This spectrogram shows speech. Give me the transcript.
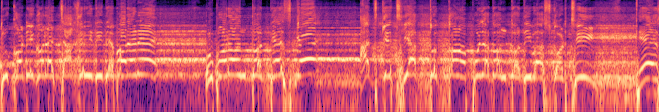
দু কোটি করে চাকরি দিতে পারেনি। উপরন্ত দেশকে আজকে ছিয়াত্তরতম প্রজাতন্ত্র দিবস করছি। দেশ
